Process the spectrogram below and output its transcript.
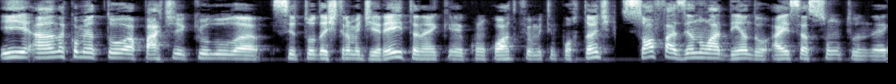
E a Ana comentou a parte que o Lula citou da extrema-direita, né, que eu concordo que foi muito importante, só fazendo um adendo a esse assunto, né,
